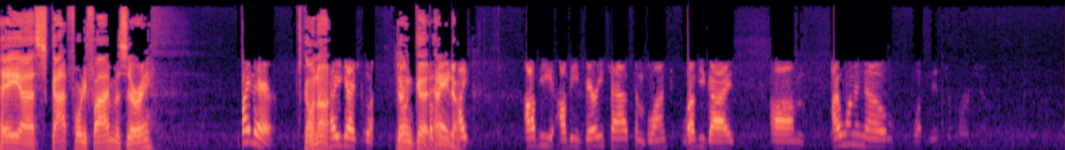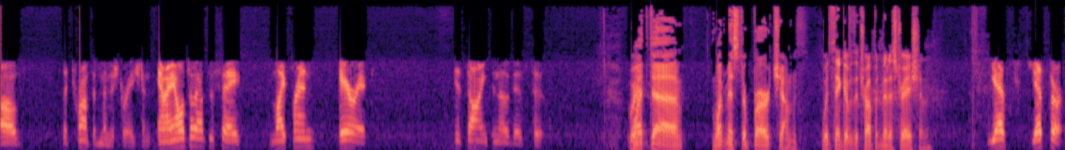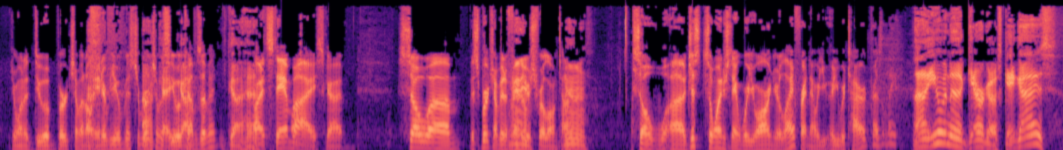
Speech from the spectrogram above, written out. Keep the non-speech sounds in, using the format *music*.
Hey, uh, Scott, 45, Missouri. Hi there. What's going on? How you guys doing? Doing good. Okay, How you doing? I, I'll be I'll be very fast and blunt. Love you guys. Um, I want to know what Mr. Birchum of the Trump administration, and I also have to say, my friend Eric is dying to know this too. what, uh, what Mr. Birchum? Would think of the Trump administration? Yes, yes, sir. You want to do a Birchum and I'll interview Mr. Birchum Okay, and see what go- comes of it? Go ahead. All right, stand by, Scott. So, um, Mr. Birchum, I've been a fan of yours for a long time. Mm. So, uh, just so I understand where you are in your life right now, are you, are you retired presently? Uh, you and uh, Geragos, gay guys?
